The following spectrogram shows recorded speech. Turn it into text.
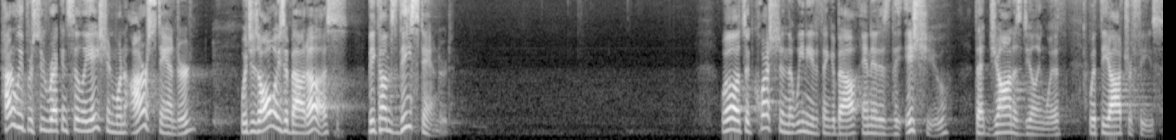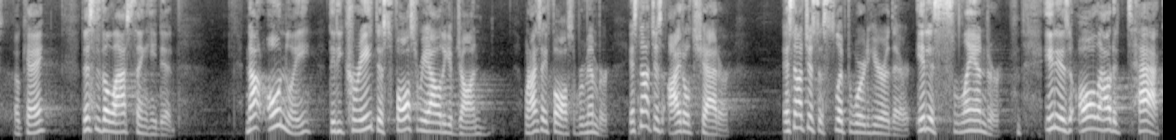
How do we pursue reconciliation when our standard, which is always about us, becomes the standard? Well, it's a question that we need to think about, and it is the issue that John is dealing with with Diotrephes, okay? This is the last thing he did. Not only did he create this false reality of John, when I say false, remember, it's not just idle chatter. It's not just a slipped word here or there. It is slander. It is all out attack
